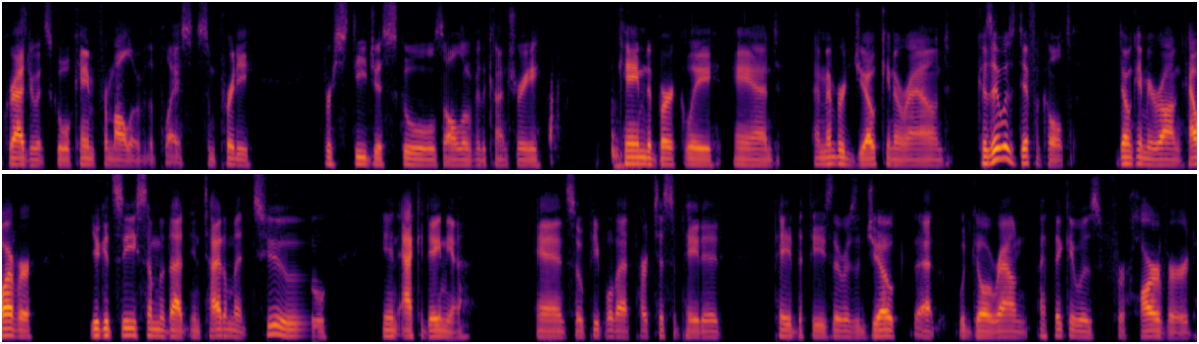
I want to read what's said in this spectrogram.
graduate school came from all over the place, some pretty prestigious schools all over the country, came to Berkeley. And I remember joking around because it was difficult. Don't get me wrong. However, you could see some of that entitlement too in academia. And so people that participated paid the fees. There was a joke that would go around, I think it was for Harvard,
